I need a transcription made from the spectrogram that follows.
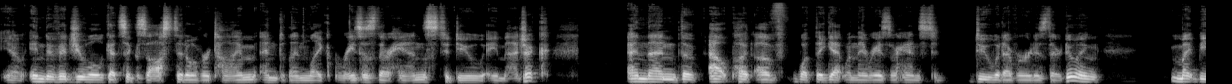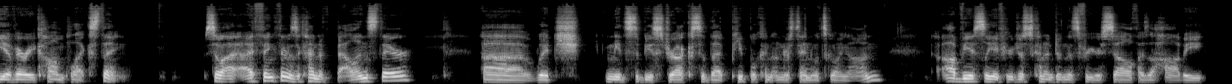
you know, individual gets exhausted over time and then like raises their hands to do a magic, and then the output of what they get when they raise their hands to do whatever it is they're doing might be a very complex thing so I, I think there's a kind of balance there, uh, which needs to be struck so that people can understand what's going on. Obviously, if you're just kind of doing this for yourself as a hobby,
